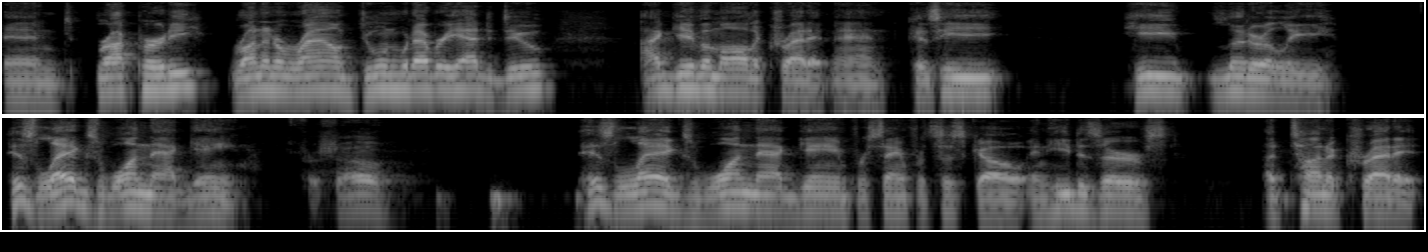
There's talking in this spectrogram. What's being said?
And Brock Purdy running around doing whatever he had to do. I give him all the credit, man, because he he literally his legs won that game. For sure. His legs won that game for San Francisco, and he deserves a ton of credit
